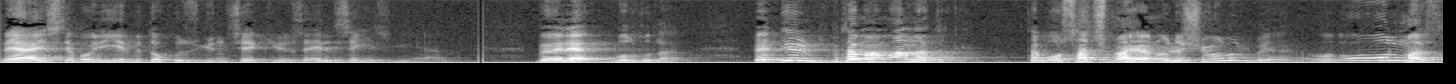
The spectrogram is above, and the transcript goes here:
Veya işte böyle 29 gün çekiyorsa 58 gün yani. Böyle buldular. Ben diyorum ki tamam anladık. Tabi o saçma yani öyle şey olur mu yani? O, o olmaz.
